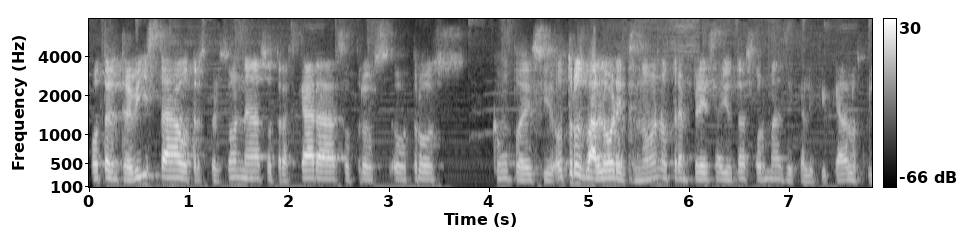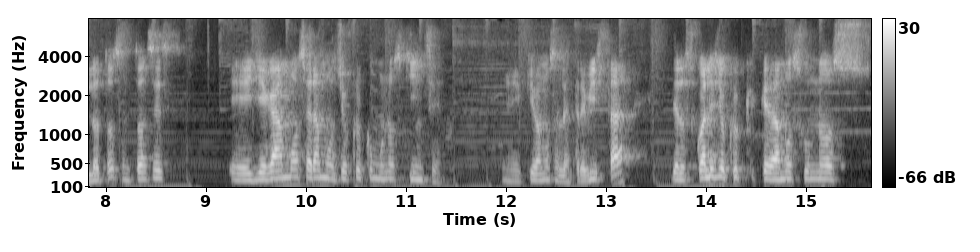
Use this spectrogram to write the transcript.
otra entrevista, otras personas, otras caras, otros, otros, ¿cómo puedo decir? Otros valores, ¿no? En otra empresa y otras formas de calificar a los pilotos. Entonces eh, llegamos, éramos yo creo como unos 15 eh, que íbamos a la entrevista, de los cuales yo creo que quedamos unos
